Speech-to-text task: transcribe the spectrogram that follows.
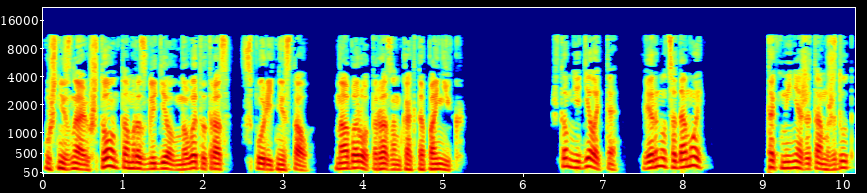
Уж не знаю, что он там разглядел, но в этот раз спорить не стал. Наоборот, разом как-то паник. «Что мне делать-то?» Вернуться домой? Так меня же там ждут.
